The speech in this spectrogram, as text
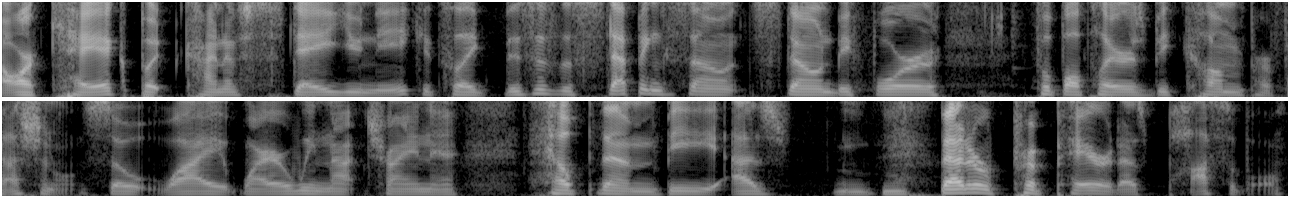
archaic, but kind of stay unique? It's like this is the stepping stone stone before football players become professionals. So why why are we not trying to help them be as better prepared as possible?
